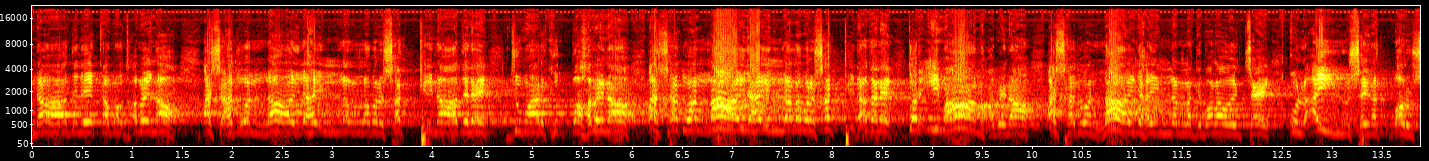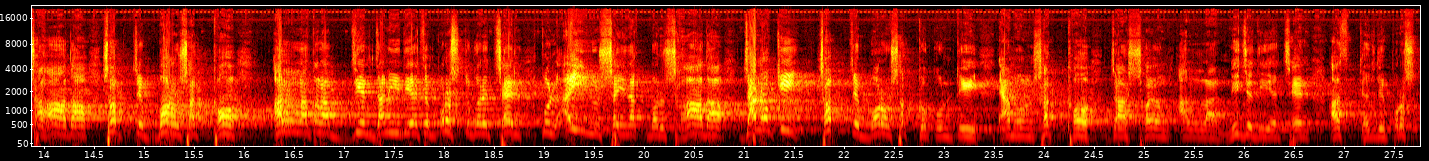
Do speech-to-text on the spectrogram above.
না দিলে না? জুমার হবে না? তোর হবে না? কুল সবচেয়ে বড় সাক্ষ্য। আল্লাহ তারা যে জানিয়ে দিয়েছেন, প্রশ্ন করেছেন, কুল আইয়ু শাইইন আকবারু শাহাদা জানো কি? সবচেয়ে বড় সাক্ষ্য কোনটি? এমন সাক্ষ্য যা স্বয়ং আল্লাহ নিজে দিয়েছেন। আজকে যদি প্রশ্ন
